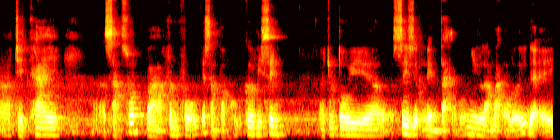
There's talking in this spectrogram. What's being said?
à, triển khai à, sản xuất và phân phối cái sản phẩm hữu cơ vi sinh. Chúng tôi à, xây dựng nền tảng cũng như là mạng lưới để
